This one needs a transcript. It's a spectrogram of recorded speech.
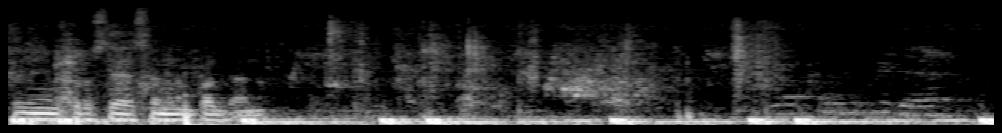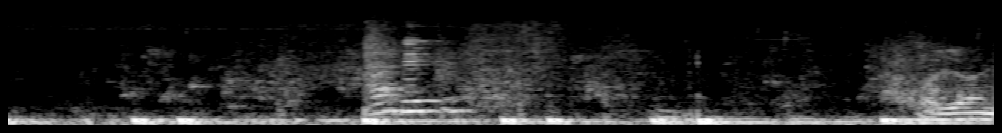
Ito yung proseso ng pag ano. Ay, Ayan.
